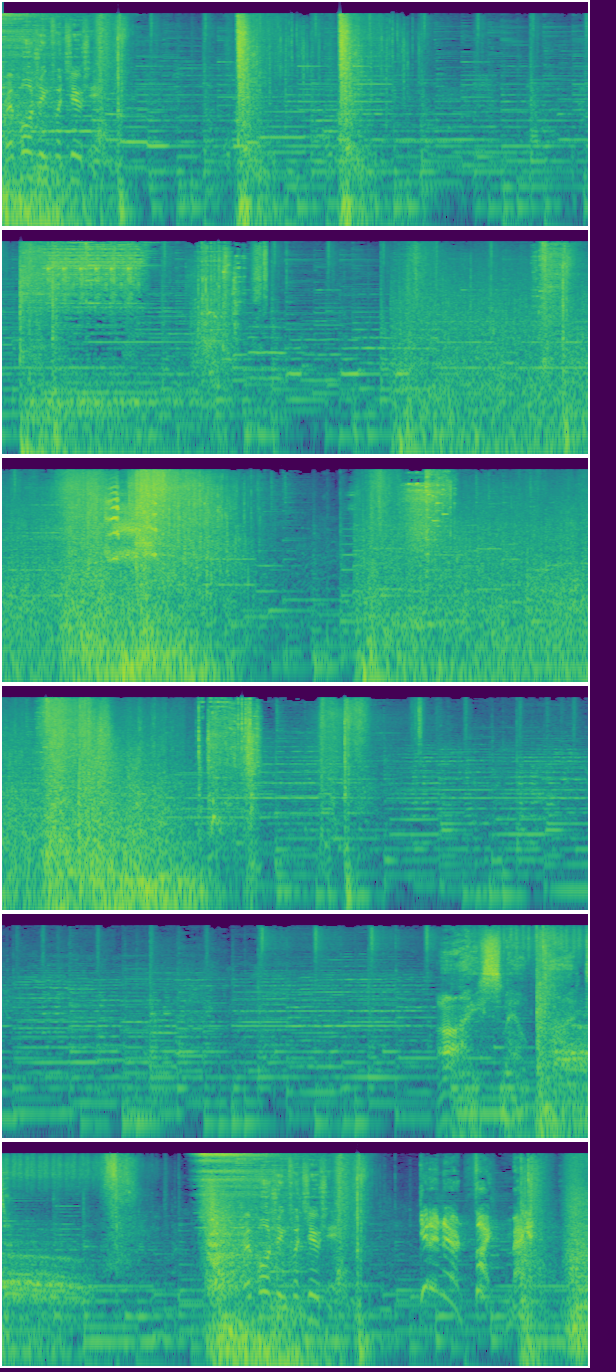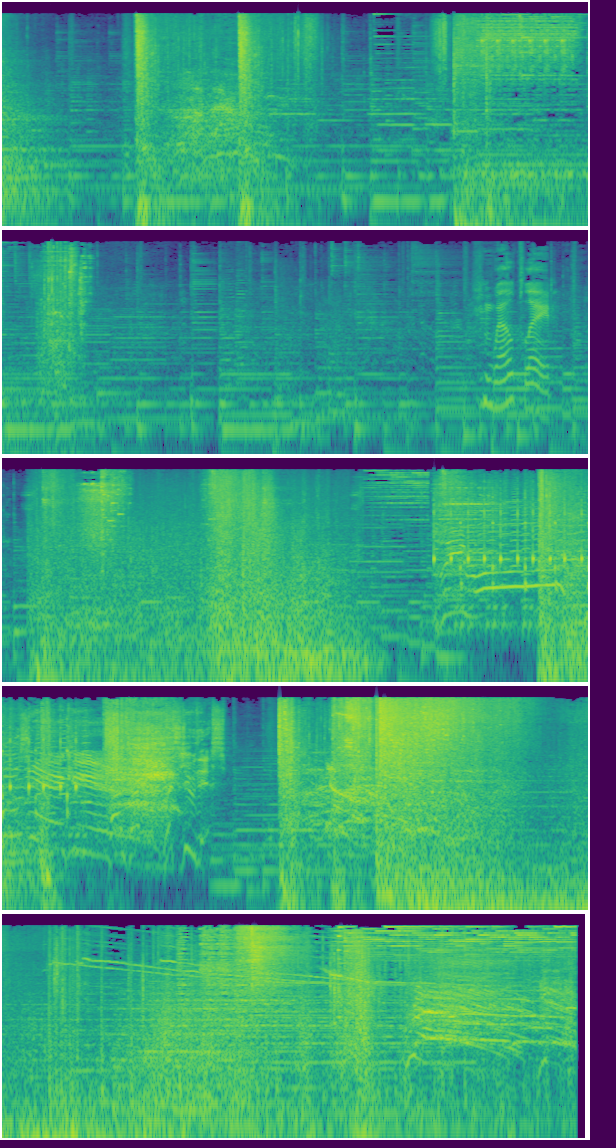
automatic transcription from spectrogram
Reporting for duty. Smell blood. Reporting for duty. Get in there and fight, maggot! Well played.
